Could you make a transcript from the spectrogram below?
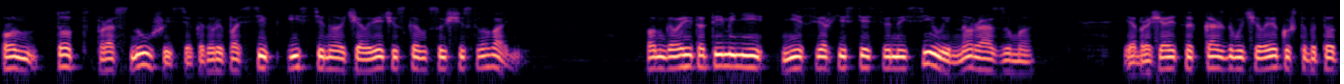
он тот проснувшийся, который постиг истину о человеческом существовании. Он говорит от имени не сверхъестественной силы, но разума, и обращается к каждому человеку, чтобы тот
